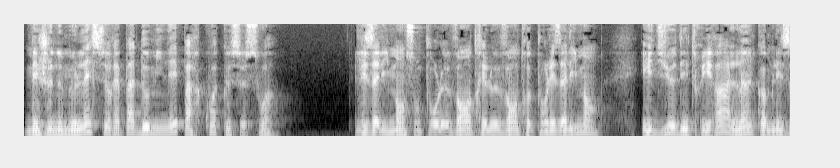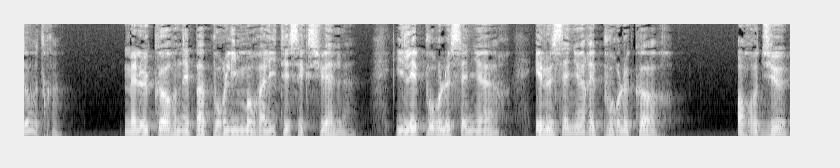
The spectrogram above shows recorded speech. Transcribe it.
mais je ne me laisserai pas dominer par quoi que ce soit. Les aliments sont pour le ventre et le ventre pour les aliments, et Dieu détruira l'un comme les autres. Mais le corps n'est pas pour l'immoralité sexuelle, il est pour le Seigneur, et le Seigneur est pour le corps. Or Dieu,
